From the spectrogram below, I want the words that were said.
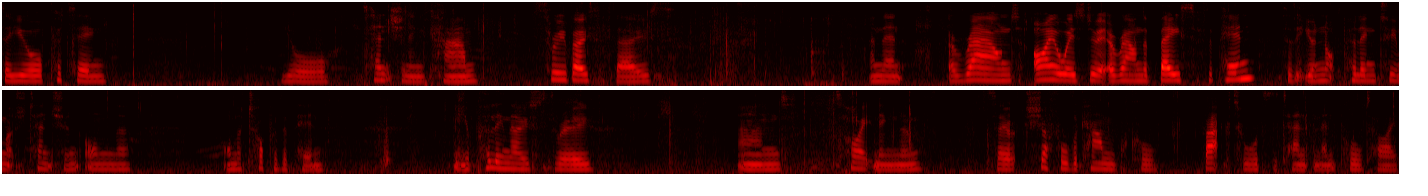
So you're putting your tensioning cam through both of those and then around, I always do it around the base of the pin so that you're not pulling too much tension on the, on the top of the pin. And you're pulling those through and tightening them. So shuffle the cam buckle back towards the tent and then pull tight.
